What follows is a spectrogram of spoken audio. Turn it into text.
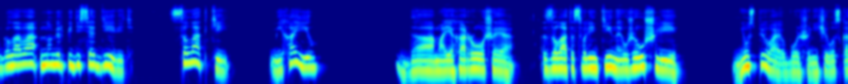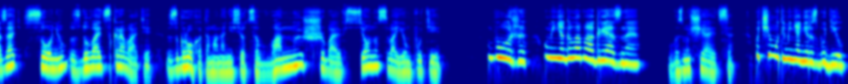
Глава номер 59. Сладкий. Михаил. Да, моя хорошая, Злата с Валентиной уже ушли. Не успеваю больше ничего сказать. Соню сдувает с кровати. С грохотом она несется в ванную, сшибая все на своем пути. «Боже, у меня голова грязная!» Возмущается. «Почему ты меня не разбудил?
